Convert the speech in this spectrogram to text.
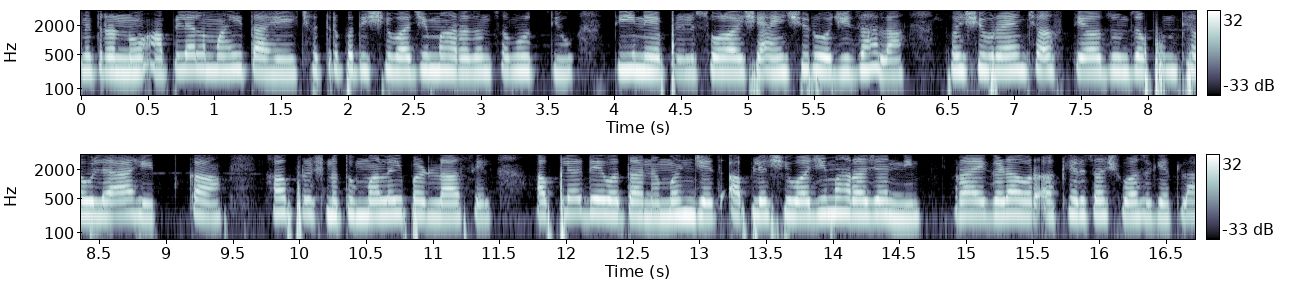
मित्रांनो आपल्याला माहीत आहे छत्रपती शिवाजी महाराजांचा मृत्यू तीन एप्रिल सोळाशे ऐंशी रोजी झाला. पण शिवरायांच्या अस्थि अजून जपून ठेवल्या आहेत. का? हा प्रश्न तुम्हालाही पडला असेल. आपल्या देवतानं म्हणजेच आपल्या शिवाजी महाराजांनी रायगडावर अखेरचा श्वास घेतला.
